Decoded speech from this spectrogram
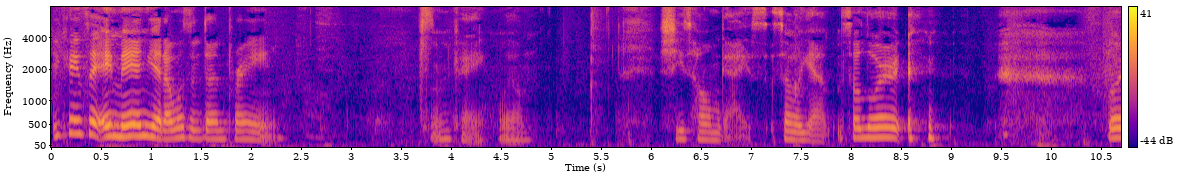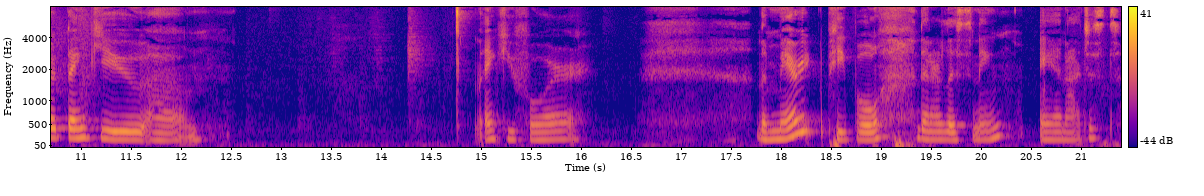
You can't say amen yet. I wasn't done praying. Okay, well, she's home, guys. So, yeah. So, Lord. Lord, thank you. Um, thank you for the married people that are listening. And I just,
